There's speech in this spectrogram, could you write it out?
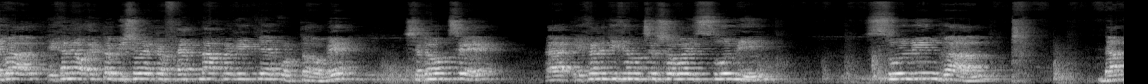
এবার এখানে একটা বিষয় একটা ফ্যাতনা আপনাকে ক্লিয়ার করতে হবে। সেটা হচ্ছে এখানে লিখেন হচ্ছে সবাই সুইমিং সুইমিং গার্ল, ডান,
